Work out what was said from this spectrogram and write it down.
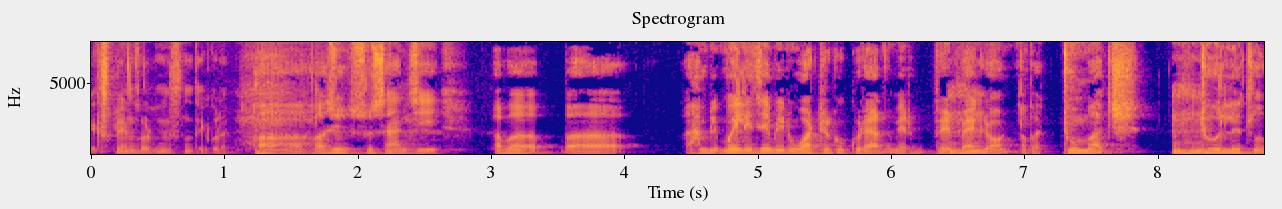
एक्सप्लेन गरिदिनुहोस् न त्यो कुरा। हजुर सुशान्तजी अब हामीले मैले जे पनि वाटरको कुरा मेरो ब्याकग्राउन्ड अब too much too little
